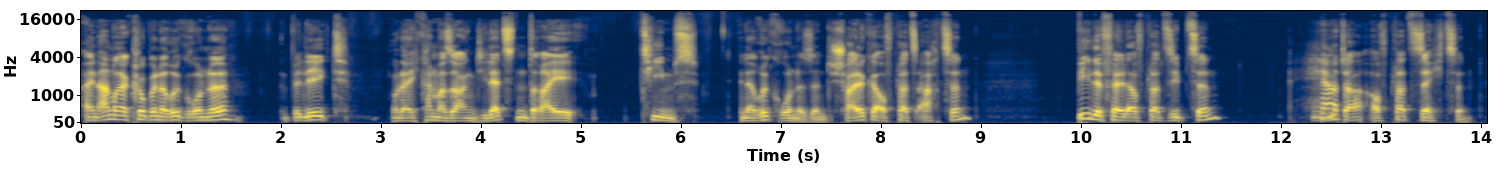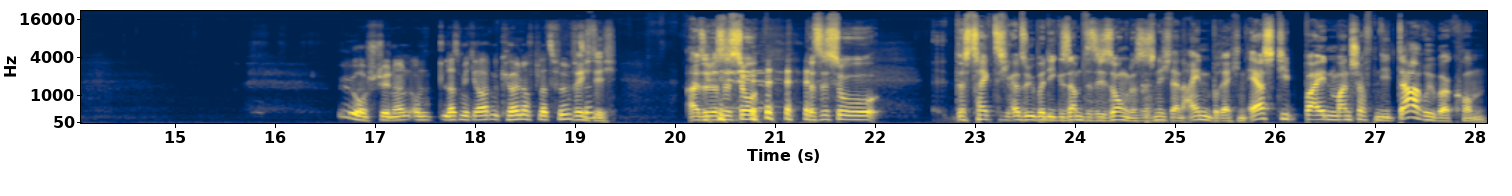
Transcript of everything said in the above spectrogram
Ein anderer Club in der Rückrunde belegt, oder ich kann mal sagen, die letzten drei Teams in der Rückrunde sind Schalke auf Platz 18, Bielefeld auf Platz 17, Hertha auf Platz 16. ja, stehen dann. Und lass mich raten, Köln auf Platz 15. Richtig. Also das ist so, das ist so, das zeigt sich also über die gesamte Saison. Das ist nicht ein Einbrechen. Erst die beiden Mannschaften, die darüber kommen,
